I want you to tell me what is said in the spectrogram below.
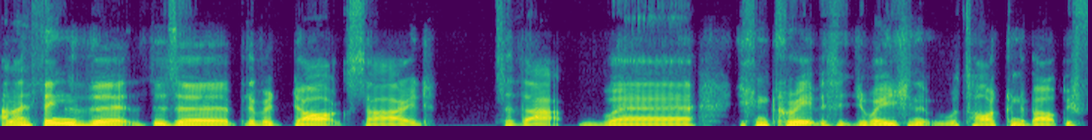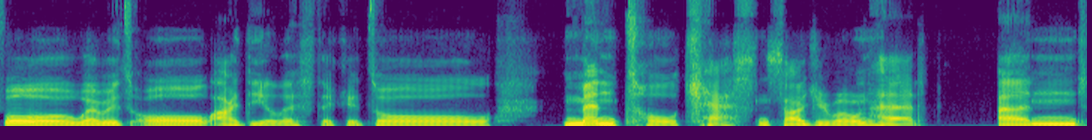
And I think that there's a bit of a dark side to that where you can create the situation that we were talking about before, where it's all idealistic, it's all mental chess inside your own head. And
